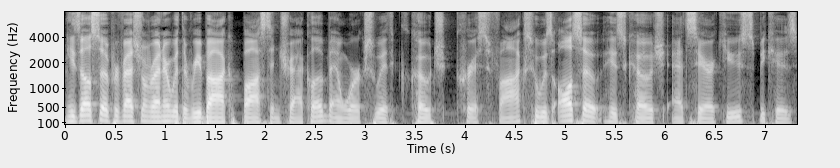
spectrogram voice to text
He's also a professional runner with the Reebok Boston Track Club and works with coach Chris Fox, who was also his coach at Syracuse because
